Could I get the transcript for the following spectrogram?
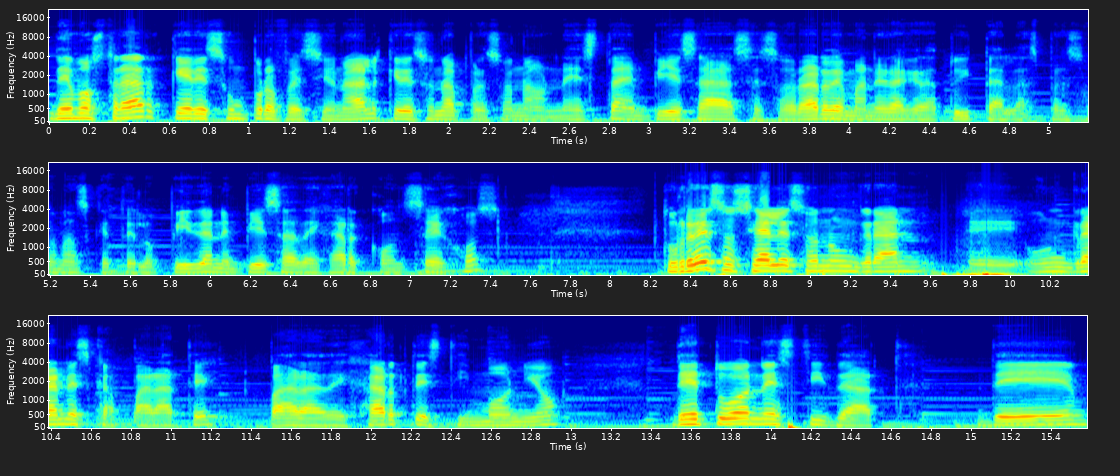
demostrar que eres un profesional, que eres una persona honesta, empieza a asesorar de manera gratuita a las personas que te lo pidan, empieza a dejar consejos. Tus redes sociales son un gran, eh, un gran escaparate para dejar testimonio de tu honestidad, de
